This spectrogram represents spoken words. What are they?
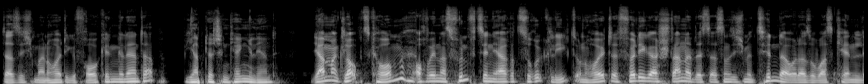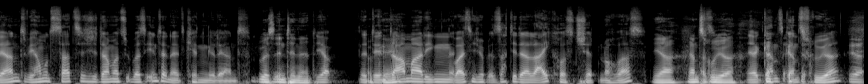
dass ich meine heutige Frau kennengelernt habe. Wie habt ihr euch denn kennengelernt? Ja, man glaubt es kaum, auch wenn das 15 Jahre zurückliegt und heute völliger Standard ist, dass man sich mit Tinder oder sowas kennenlernt. Wir haben uns tatsächlich damals übers Internet kennengelernt. Übers Internet. Ja, Okay. den damaligen, weiß nicht, ob sagt dir der Lycos-Chat noch was? Ja, ganz früher. Ja, ganz, ganz früher. Ja.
